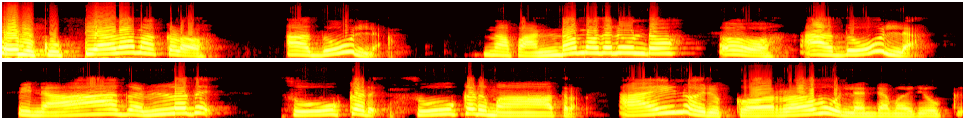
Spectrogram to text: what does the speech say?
ഒരു കുട്ടികളോ മക്കളോ? അതുമില്ല. എന്നാ പണ്ടോ മുതലുണ്ടോ? ഓ അതുമില്ല. പിന്നെ ആകെ ഉള്ളത് സൂക്കട്. സൂക്കട് മാത്രം. അതിനൊരു കുറവുമില്ല എന്റെ മരുവക്ക്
